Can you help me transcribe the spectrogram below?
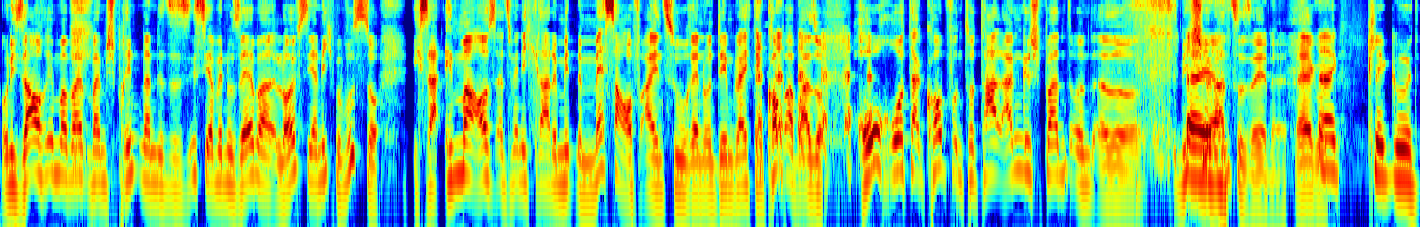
Und ich sah auch immer beim, beim Sprinten dann, das ist ja, wenn du selber läufst, ja nicht bewusst so. Ich sah immer aus, als wenn ich gerade mit einem Messer auf einen zurenne und dem gleich den Kopf ab. Also hochroter Kopf und total angespannt und also nicht schön ja. anzusehen. Ne? Naja, gut. Ja, klingt gut.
